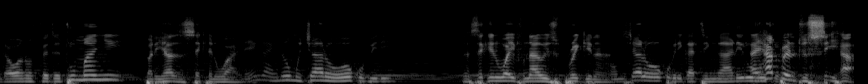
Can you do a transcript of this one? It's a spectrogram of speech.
nga wano ffe tetumanyi. But he has a second wife. naye ng'alina omukyala owokubiri The second wife now is pregnant. omukyala owokubiri kati ng'ali I lubuto. happened to see her.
